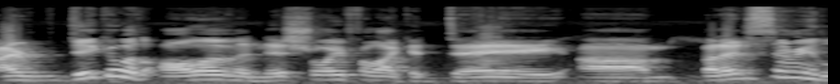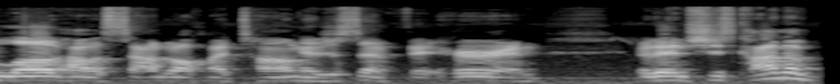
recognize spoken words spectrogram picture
I did go with Olive initially for like a day, um, but I just didn't really love how it sounded off my tongue, and it just didn't fit her. And and then she's kind of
